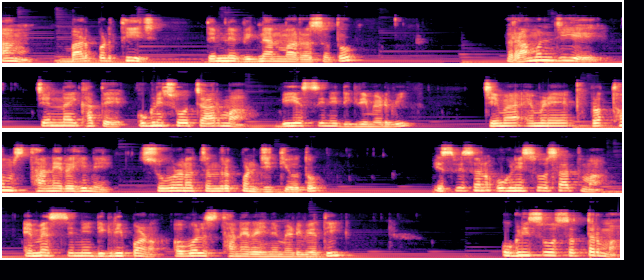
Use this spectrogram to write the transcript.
આમ બાળપણથી જ તેમને વિજ્ઞાનમાં રસ હતો. રામનજીએ ચેન્નાઈ ખાતે ઓગણીસો ચારમાં બીએસસીની ડિગ્રી મેળવી, જેમાં એમણે પ્રથમ સ્થાને રહીને સુવર્ણ ચંદ્રક પણ જીત્યો હતો. ઈસવીસન ઓગણીસો સાતમાં એમએસસીની ડિગ્રી પણ અવ્વલ સ્થાને રહીને મેળવી હતી. ઓગણીસો સત્તરમાં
